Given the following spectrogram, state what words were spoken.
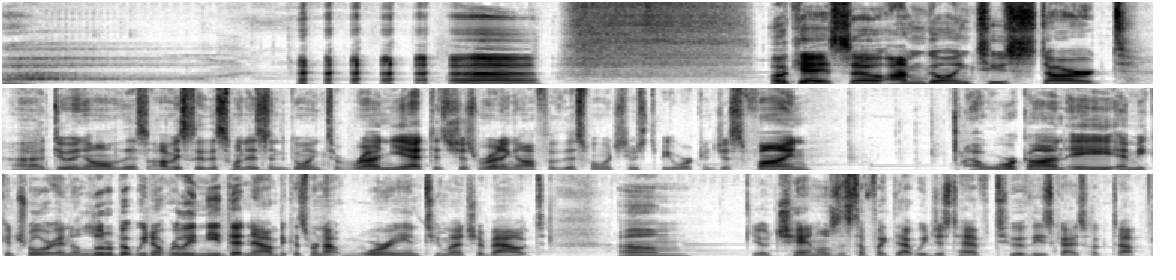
okay, so I'm going to start uh, doing all of this. Obviously, this one isn't going to run yet. It's just running off of this one, which seems to be working just fine. I'll work on a ME controller in a little bit. We don't really need that now because we're not worrying too much about um, you know, channels and stuff like that. We just have two of these guys hooked up.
